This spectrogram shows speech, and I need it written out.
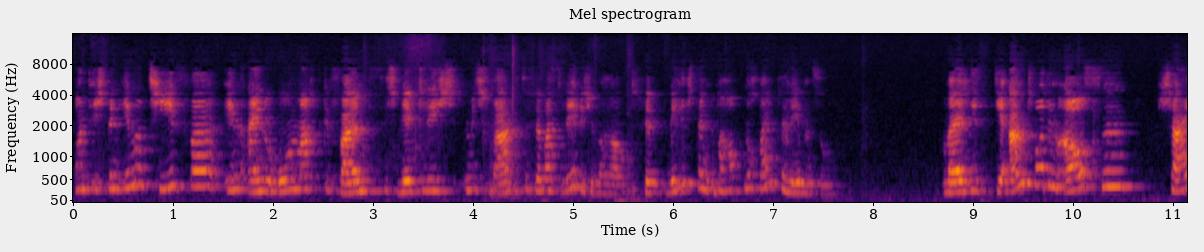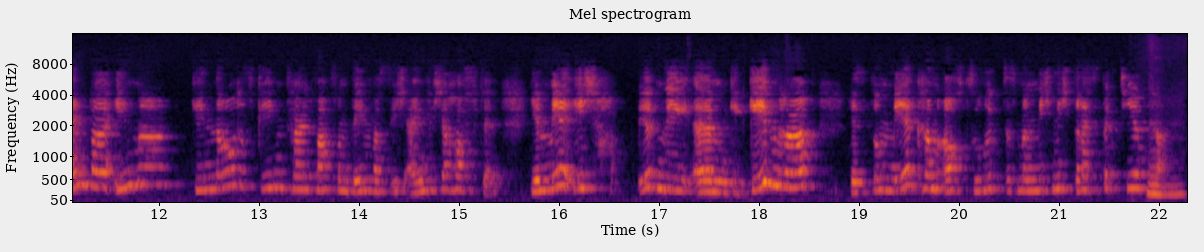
Und ich bin immer tiefer in eine Ohnmacht gefallen, dass ich wirklich mich fragte, für was lebe ich überhaupt? Will ich denn überhaupt noch weiterleben so? Weil die, die Antwort im Außen scheinbar immer genau das Gegenteil war von dem, was ich eigentlich erhoffte. Je mehr ich irgendwie ähm, gegeben habe, desto mehr kam auch zurück, dass man mich nicht respektiert hat. Mhm,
